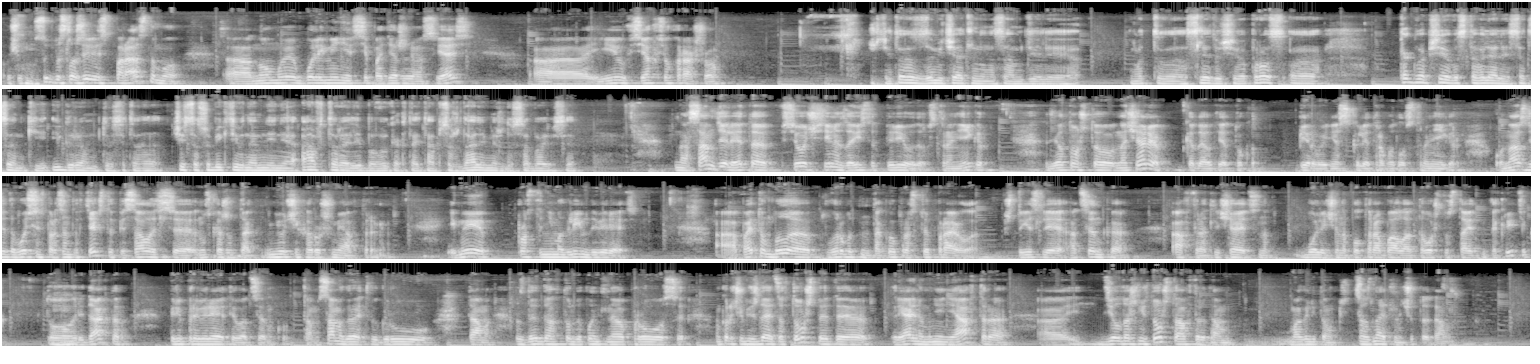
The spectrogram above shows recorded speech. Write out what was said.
В общем, судьбы сложились по-разному, э, но мы более-менее все поддерживаем связь, э, и у всех все хорошо. Это замечательно на самом деле. Вот э, следующий вопрос. Э, как вообще выставлялись оценки играм? То есть это чисто субъективное мнение автора, либо вы как-то это обсуждали между собой все? На самом деле это все очень сильно зависит от периода в стране игр. Дело в том, что в начале, когда вот я только первые несколько лет работал в стране игр, у нас где-то 80% текстов писалось, э, ну скажем так, не очень хорошими авторами. И мы просто не могли им доверять. А поэтому было выработано такое простое правило, что если оценка автор отличается на более чем на полтора балла от того, что ставит Metacritic, то mm-hmm. редактор перепроверяет его оценку. Там сам играет в игру, там задает автору дополнительные вопросы. Он, короче, убеждается в том, что это реально мнение автора. А, дело даже не в том, что авторы там могли там сознательно что-то там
